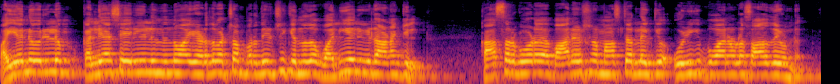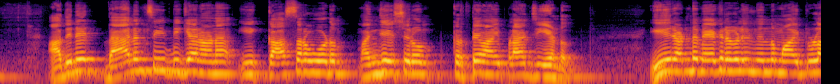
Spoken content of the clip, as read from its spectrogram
പയ്യന്നൂരിലും കല്യാശ്ശേരിയിലും നിന്നുമായി ഇടതുപക്ഷം പ്രതീക്ഷിക്കുന്നത് വലിയ ലീഡാണെങ്കിൽ കാസർഗോഡ് ബാലകൃഷ്ണ മാസ്റ്ററിലേക്ക് ഒഴുകി പോകാനുള്ള സാധ്യതയുണ്ട്. അതിനെ ബാലൻസ് ചെയ്യിപ്പിക്കാനാണ് ഈ കാസർഗോഡും മഞ്ചേശ്വരവും കൃത്യമായി പ്ലാൻ ചെയ്യേണ്ടത്. ഈ രണ്ട് മേഖലകളിൽ നിന്നുമായിട്ടുള്ള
